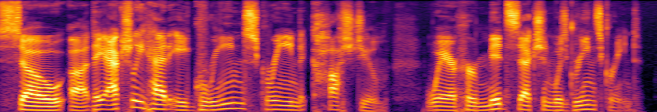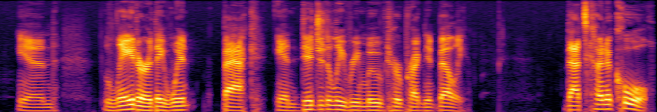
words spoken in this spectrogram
So uh, they actually had a green screened costume where her midsection was green screened, and later they went back and digitally removed her pregnant belly. That's kind of cool.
